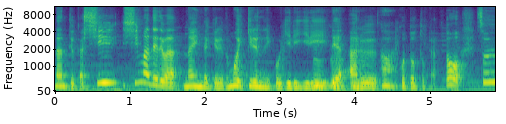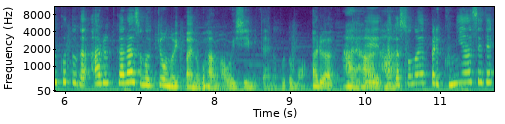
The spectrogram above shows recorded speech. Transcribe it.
なんていうか死死までではないんだけれども生きるのにこうギリギリであるうんうんうん。はい。こととかと、そういうことがあるからその今日の一杯のご飯が美味しいみたいなこともあるわけで、はいはいはい。なんかそのやっぱり組み合わせで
